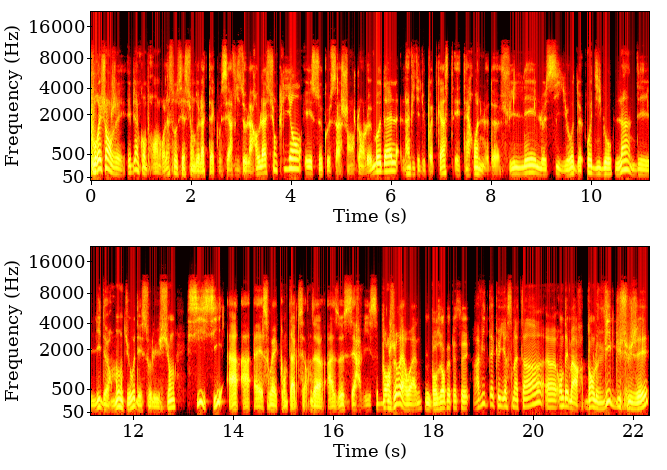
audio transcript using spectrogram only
Pour échanger et bien comprendre l'association de la tech au service de la relation client et ce que ça change dans le modèle, l'invité du podcast est Erwan Ledeuf. Il est le CEO de Odigo, l'un des leaders mondiaux des solutions CCAAS, ouais, Contact Center as a Service. Bonjour Erwan. Bonjour PPC. Ravi de t'accueillir ce matin. Euh, on démarre dans le vif du sujet.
